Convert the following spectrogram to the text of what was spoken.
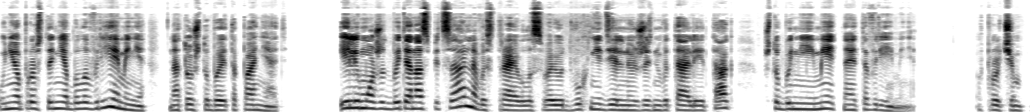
у нее просто не было времени на то, чтобы это понять. Или, может быть, она специально выстраивала свою двухнедельную жизнь в Италии так, чтобы не иметь на это времени. Впрочем,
